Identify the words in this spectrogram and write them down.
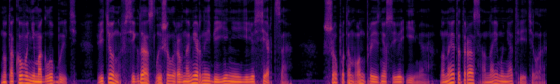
Но такого не могло быть. Ведь он всегда слышал равномерное биение ее сердца. Шепотом он произнес ее имя, но на этот раз она ему не ответила.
